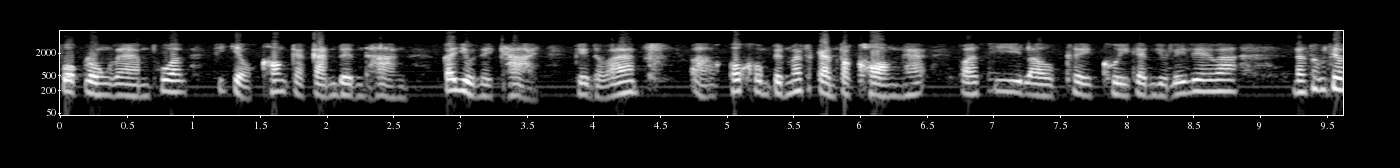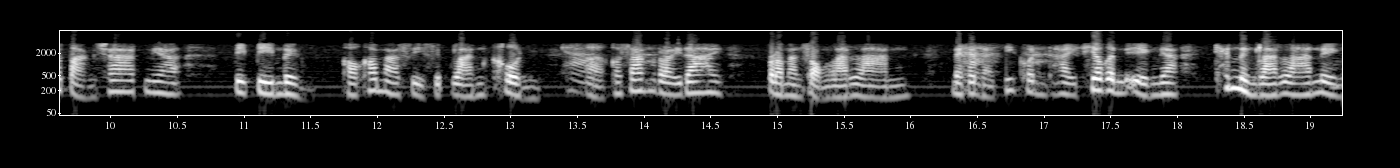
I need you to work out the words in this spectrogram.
พวกโรงแรมพวกที่เกี่ยวข้องกับการเดินทางก็อยู่ในข่าย เพียงแต่ว่าก็คงเป็นมาตรการประคองนะฮะเพราะที่เราเคยคุยกันอยู่เรื่อย ๆ ว่า นักท่องเที่ยวต่างชาติเนี่ยปีปีหนึ่งเขาเข้ามา 40 ล้านคนค่ะเอ่อก็สร้างรายได้ประมาณ 2 ล้านล้าน ในขณะที่คนไทยเที่ยวกันเองเนี่ยแค่หนึ่งล้านล้านเอง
